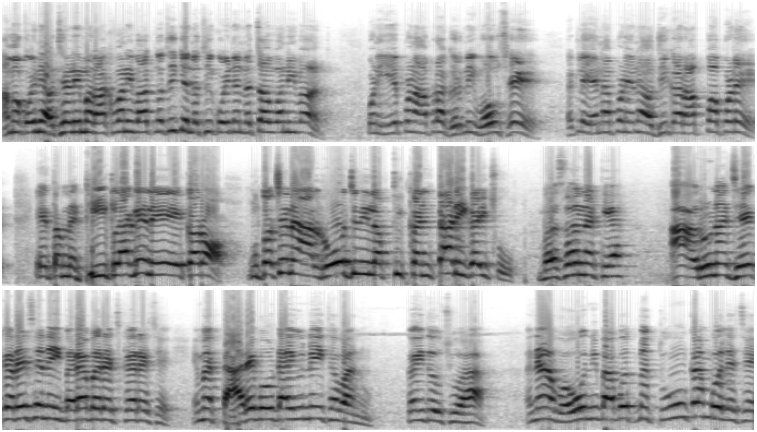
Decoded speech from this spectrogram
આમાં કોઈને હથેળીમાં રાખવાની વાત નથી કે નથી કોઈને નચાવવાની વાત? પણ એ પણ આપણા ઘરની વહુ છે એટલે એના પણ એના અધિકાર આપવા પડે. એ તમને ઠીક લાગે ને એ કરો. હું તો છે ને આ રોજની લપથી કંટાળી ગઈ છું. બસ નટિયા. આ અરુણા જે કરે છે ને એ બરાબર જ કરે છે. એમાં તારે બહુ ડાયું નહીં થવાનું. કહી દઉં છું હા. અને આ વહુની બાબતમાં તું કામ બોલે છે?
